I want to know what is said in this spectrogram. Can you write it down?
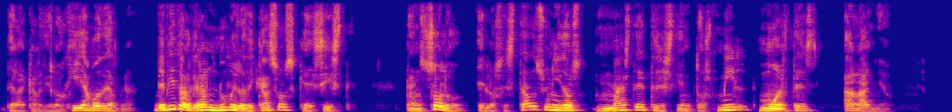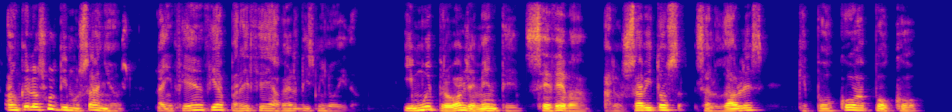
de la cardiología moderna, debido al gran número de casos que existe. Tan solo en los Estados Unidos más de 300.000 muertes al año, aunque en los últimos años la incidencia parece haber disminuido y muy probablemente se deba a los hábitos saludables que poco a poco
